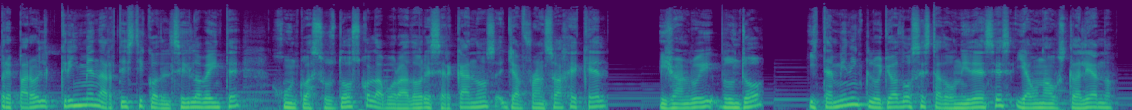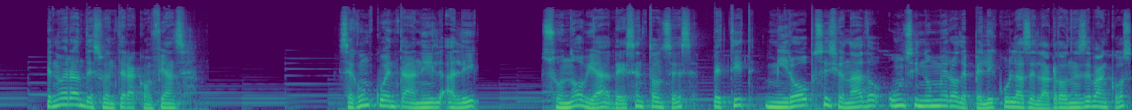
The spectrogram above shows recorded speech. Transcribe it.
preparó el crimen artístico del siglo XX junto a sus dos colaboradores cercanos, Jean-François Heckel y Jean-Louis Blondeau, y también incluyó a dos estadounidenses y a un australiano, que no eran de su entera confianza. Según cuenta Anil Ali, su novia de ese entonces, Petit, miró obsesionado un sinnúmero de películas de ladrones de bancos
